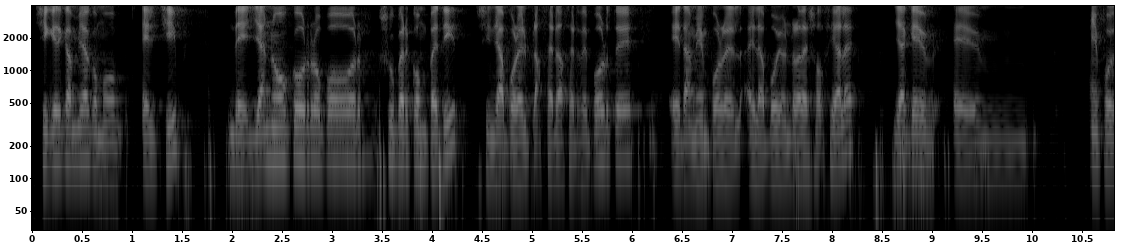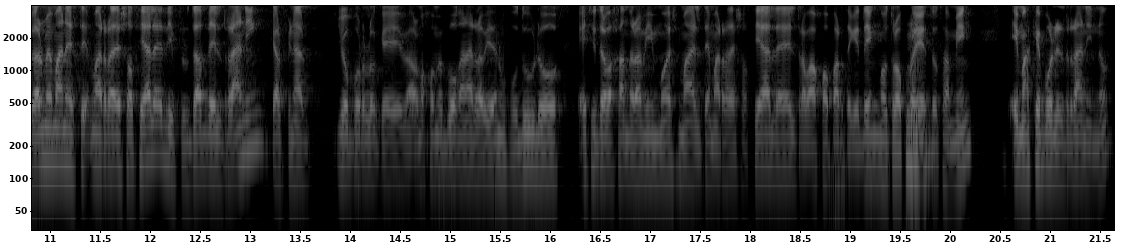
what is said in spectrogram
sí que he cambiado como el chip de ya no corro por super competir, sino ya por el placer de hacer deporte, eh, también por el, el apoyo en redes sociales, ya que em, enfocarme más en el tema redes sociales, disfrutar del running, que al final yo por lo que a lo mejor me puedo ganar la vida en un futuro, estoy trabajando ahora mismo es más el tema redes sociales, el trabajo aparte que tengo, otros proyectos también, eh, más que por el running, ¿no?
